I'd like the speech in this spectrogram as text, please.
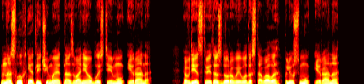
На слух неотличимое от названия области Му-Ирана. В детстве это здорово его доставало, плюс Му-Ирана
